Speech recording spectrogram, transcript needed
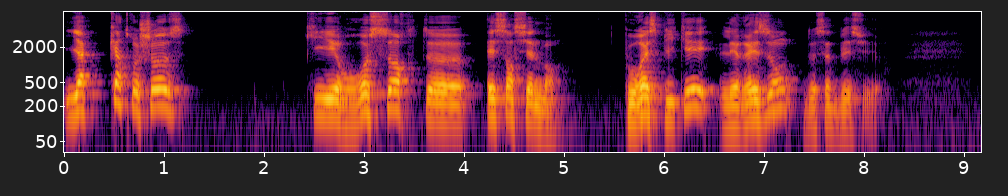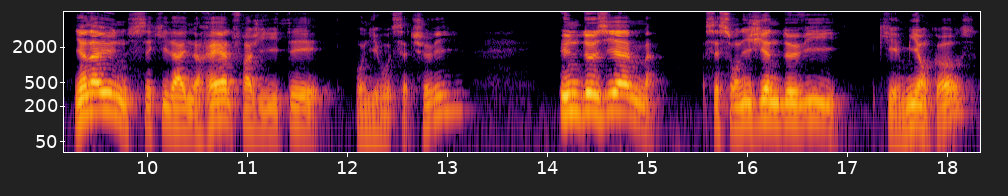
Il y a quatre choses qui ressortent euh, essentiellement pour expliquer les raisons de cette blessure. Il y en a une, c'est qu'il a une réelle fragilité au niveau de cette cheville. Une deuxième, c'est son hygiène de vie qui est mise en cause.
